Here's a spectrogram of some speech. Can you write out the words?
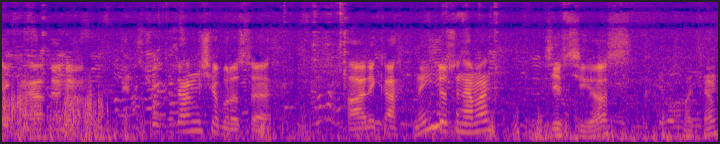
tekneler dönüyor. Çok güzelmiş ya burası. Harika. Ne yiyorsun hemen? Cips yiyoruz. Bakın.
